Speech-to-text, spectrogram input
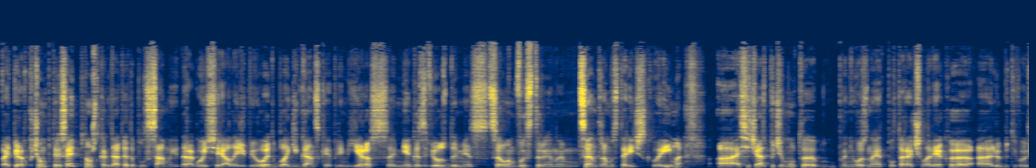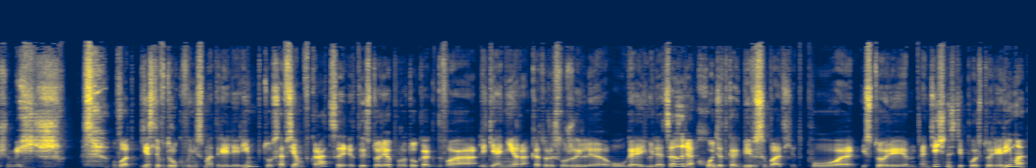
Во-первых, почему потрясает? Потому что когда-то это был самый дорогой сериал HBO, это была гигантская премьера с мегазвездами, с целым выстроенным центром исторического Рима. А сейчас почему-то про него знает полтора человека, а любят его еще меньше. Вот, если вдруг вы не смотрели Рим, то совсем вкратце это история про то, как два легионера, которые служили у Гая Юлия Цезаря, ходят как Бивис и Батхит по истории античности, по истории Рима,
